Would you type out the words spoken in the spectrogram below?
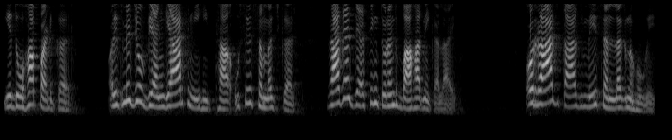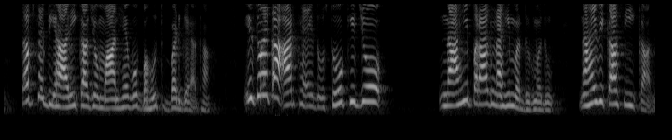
ये दोहा पढ़कर और इसमें जो व्यंग्यार्थ निहित था उसे समझकर राजा जयसिंह तुरंत बाहर निकल आए और राजकाज में संलग्न हो गए। तब से बिहारी का जो मान है वो बहुत बढ़ गया था। इस दोहे का अर्थ है दोस्तों कि जो ना ही पराग, ना ही मधुर मधु, ना ही विकास ही काल,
